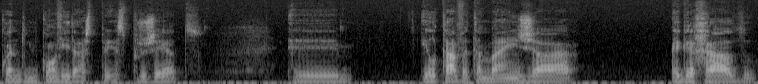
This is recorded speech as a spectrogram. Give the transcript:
quando me convidaste para esse projeto, uh, ele estava também já agarrado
